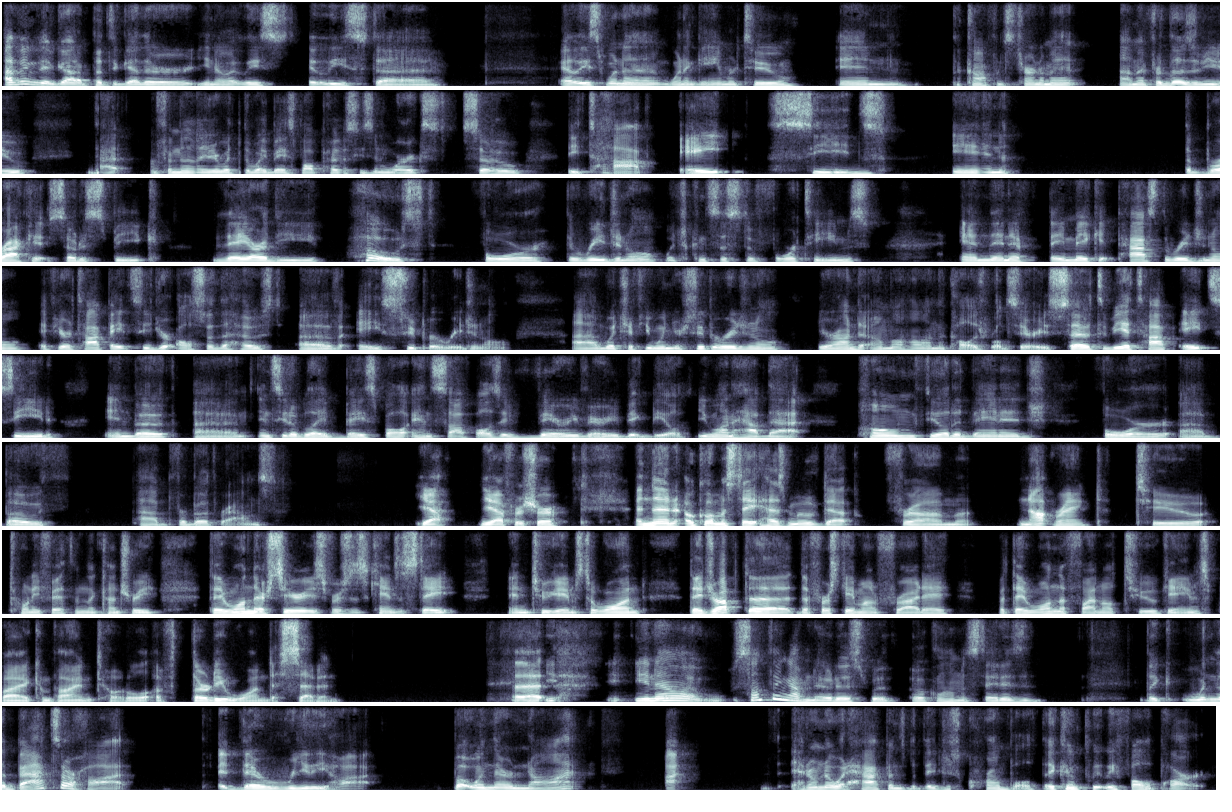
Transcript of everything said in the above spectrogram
I think they've got to put together, you know, at least at least uh at least win a win a game or two in the conference tournament. Um, and for those of you that are familiar with the way baseball postseason works. So the top eight seeds in the bracket, so to speak, they are the host for the regional, which consists of four teams. And then if they make it past the regional, if you're a top eight seed, you're also the host of a super regional, uh, which if you win your super regional, you're on to Omaha in the College World Series. So to be a top eight seed in both uh, NCAA baseball and softball is a very, very big deal. You want to have that home field advantage for uh, both uh, for both rounds. Yeah, Yeah, for sure. And then Oklahoma State has moved up from not ranked to 25th in the country. They won their series versus Kansas State in two games to one. They dropped the the first game on Friday, but they won the final two games by a combined total of 31 to 7. Uh, you, you know, something I've noticed with Oklahoma State is like when the bats are hot, they're really hot. But when they're not, I don't know what happens, but they just crumble. They completely fall apart.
